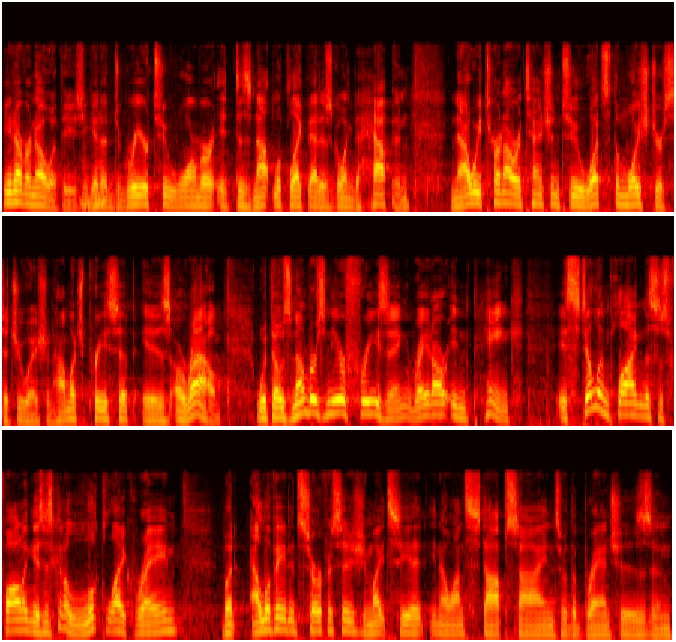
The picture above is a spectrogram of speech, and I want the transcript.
you never know with these. You get a degree or two warmer. It does not look like that is going to happen. Now we turn our attention to what's the moisture situation, how much precip is around. With those numbers near freezing, radar in pink is still implying this is falling. Is it's going to look like rain? But elevated surfaces, you might see it, you know, on stop signs or the branches and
